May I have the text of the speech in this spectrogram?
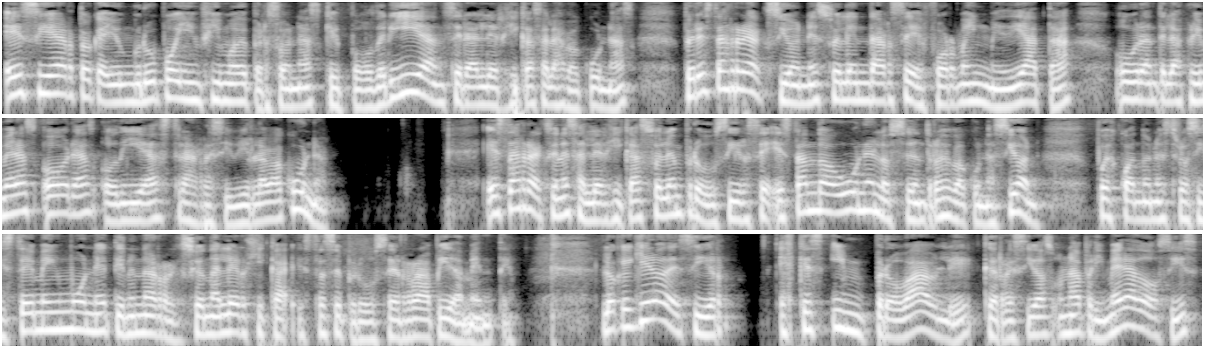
Es cierto que hay un grupo ínfimo de personas que podrían ser alérgicas a las vacunas, pero estas reacciones suelen darse de forma inmediata o durante las primeras horas o días tras recibir la vacuna. Estas reacciones alérgicas suelen producirse estando aún en los centros de vacunación, pues cuando nuestro sistema inmune tiene una reacción alérgica, esta se produce rápidamente. Lo que quiero decir es que es improbable que recibas una primera dosis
